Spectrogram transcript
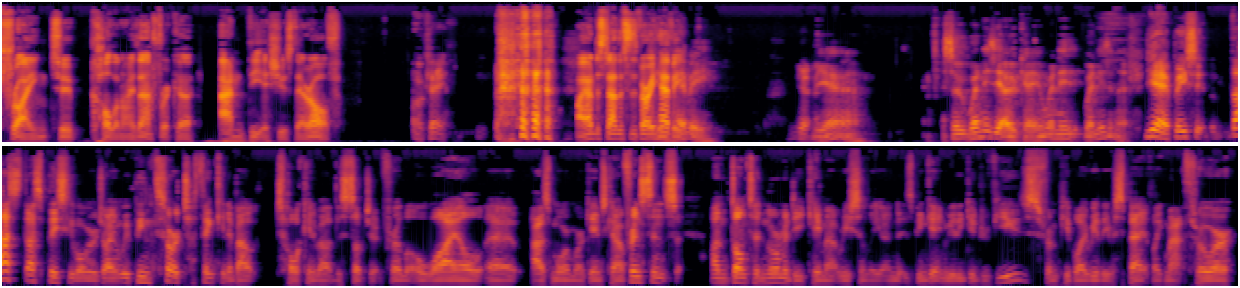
trying to colonize Africa and the issues thereof. Okay. I understand this is very Yeah, heavy. Heavy. yeah. Yeah. So when is it okay and when is, when isn't it? Yeah, basic. That's that's basically what we were trying. We've been sort of thinking about talking about this subject for a little while uh, as more and more games come out. For instance, Undaunted Normandy came out recently, and it's been getting really good reviews from people I really respect, like Matt Thrower.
